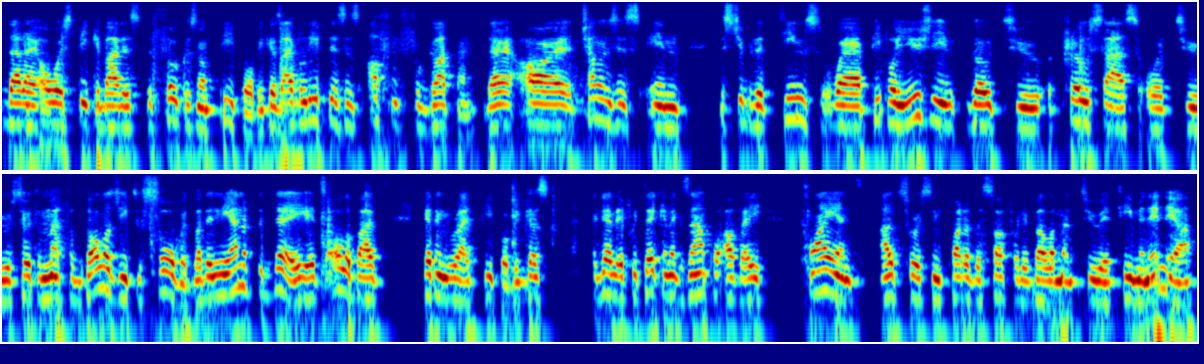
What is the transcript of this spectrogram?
that I always speak about is the focus on people, because I believe this is often forgotten. There are challenges in distributed teams where people usually go to a process or to a certain methodology to solve it. But in the end of the day, it's all about getting the right people. Because, again, if we take an example of a client outsourcing part of the software development to a team in India,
